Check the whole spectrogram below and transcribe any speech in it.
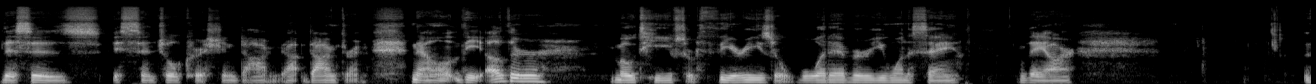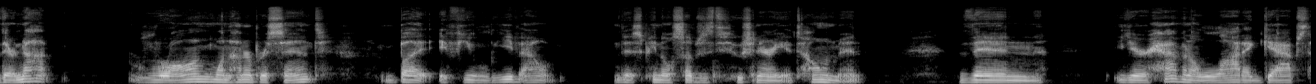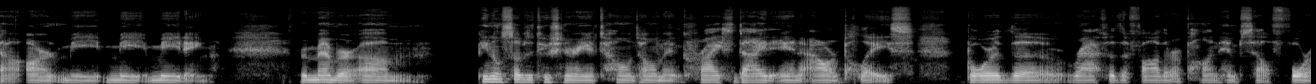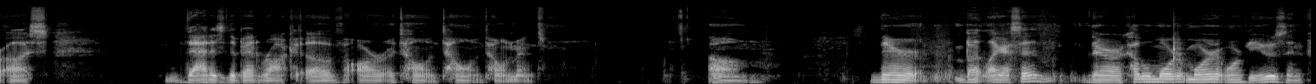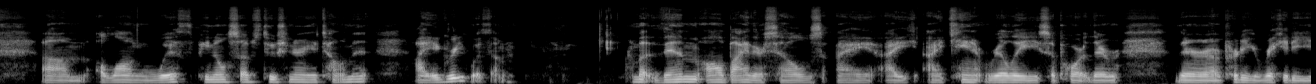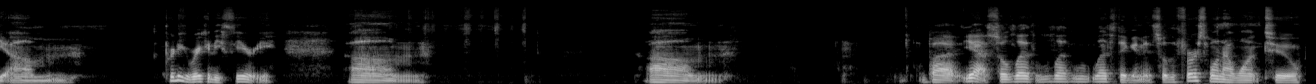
This is essential Christian doctrine. Now the other motifs or theories or whatever you want to say they are they're not wrong 100%, but if you leave out this penal substitutionary atonement, then you're having a lot of gaps that aren't me, me meeting. Remember, um, penal substitutionary atonement, Christ died in our place, bore the wrath of the Father upon himself for us that is the bedrock of our atone, atone, atonement. Um, there, but like I said, there are a couple more, more, more views, and um, along with penal substitutionary atonement, I agree with them. But them all by themselves, I, I, I can't really support. They're, they're a pretty rickety, um, pretty rickety theory. Um, um, but yeah, so let, let let's dig in it. So the first one I want to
